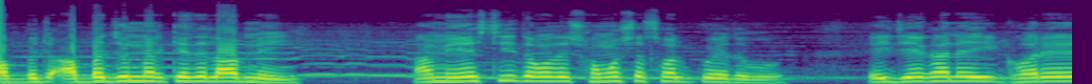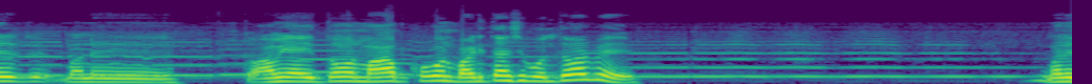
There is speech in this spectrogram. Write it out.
আব্বা আব্বার জন্য আর কেঁদে লাভ নেই। আমি এসেছি, তোমাদের সমস্যা সলভ করে দেবো। এই যে এখানে এই ঘরের মানে তো আমি তোমার মা কখন বাড়িতে আসে বলতে পারবে? মানে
